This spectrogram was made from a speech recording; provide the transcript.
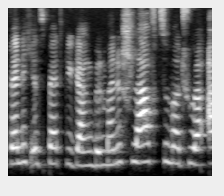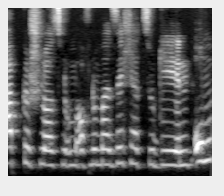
wenn ich ins Bett gegangen bin, meine Schlafzimmertür abgeschlossen, um auf Nummer sicher zu gehen, um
